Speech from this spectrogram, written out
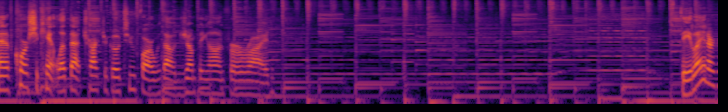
And of course, you can't let that tractor go too far without jumping on for a ride. See you later.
